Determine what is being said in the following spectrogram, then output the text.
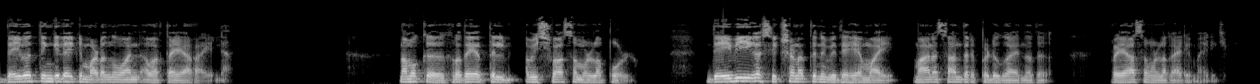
ദൈവത്തിങ്കിലേക്ക് മടങ്ങുവാൻ അവർ തയ്യാറായില്ല. നമുക്ക് ഹൃദയത്തിൽ അവിശ്വാസമുള്ളപ്പോൾ ദൈവീക ശിക്ഷണത്തിന് വിധേയമായി മാനസാന്തരപ്പെടുക എന്നത് പ്രയാസമുള്ള കാര്യമായിരിക്കും.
